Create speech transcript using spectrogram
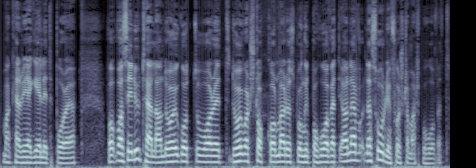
man kan reagera lite på det. Va, vad säger du Tellan? Du har ju gått och varit, du har ju varit stockholmare, du har sprungit på Hovet. Ja, när, när såg du din första match på Hovet?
